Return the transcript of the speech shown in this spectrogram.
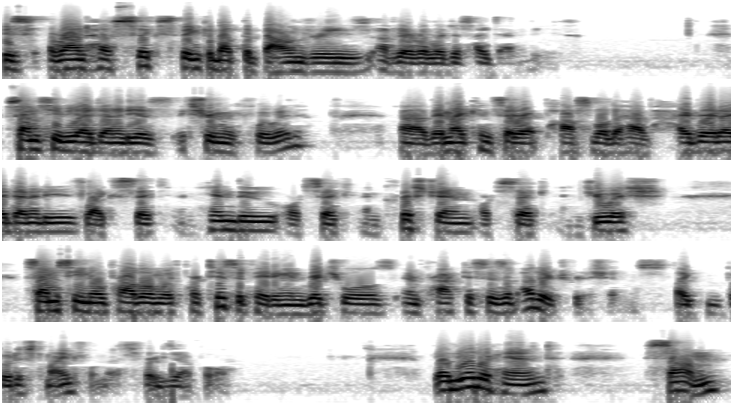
is around how Sikhs think about the boundaries of their religious identities. Some see the identity as extremely fluid. Uh, they might consider it possible to have hybrid identities like Sikh and Hindu, or Sikh and Christian, or Sikh and Jewish. Some see no problem with participating in rituals and practices of other traditions, like Buddhist mindfulness, for example. But on the other hand, some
